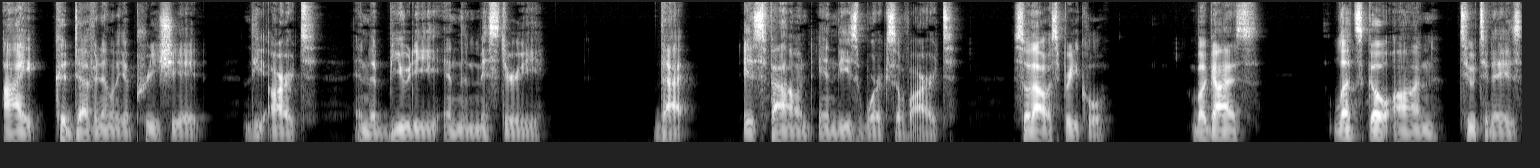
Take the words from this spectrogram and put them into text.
I could definitely appreciate the art and the beauty and the mystery that is found in these works of art. So that was pretty cool. But guys, let's go on to today's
